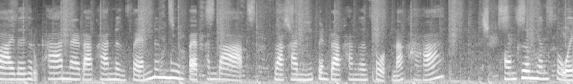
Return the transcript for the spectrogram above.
บายเลยค่ะทุกท่านในราคา 118,000 บาท ราคานี้เป็นราคาเงินสดนะคะ ห้องเครื่องยังสวย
